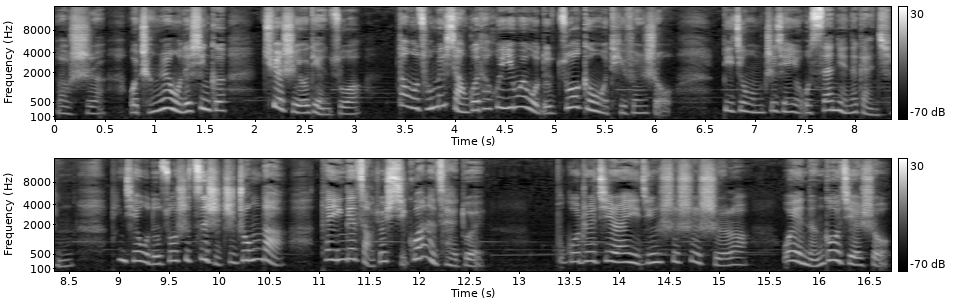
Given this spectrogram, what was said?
老师，我承认我的性格确实有点作，但我从没想过他会因为我的作跟我提分手。毕竟我们之前有过三年的感情，并且我的作是自始至终的，他应该早就习惯了才对。不过这既然已经是事实了，我也能够接受。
